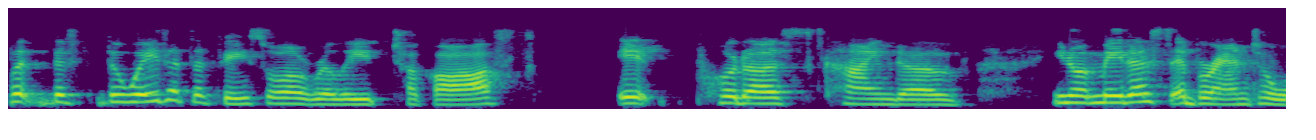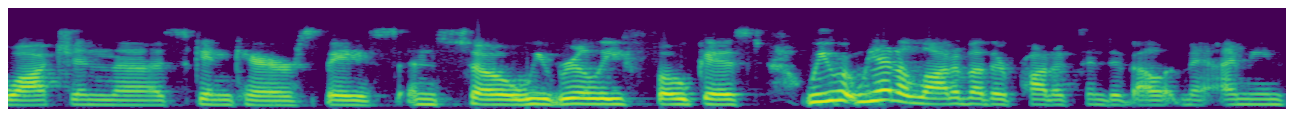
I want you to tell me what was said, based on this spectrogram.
but the, the way that the face oil really took off, it put us kind of, you know, it made us a brand to watch in the skincare space. And so we really focused. We were, we had a lot of other products in development. I mean,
